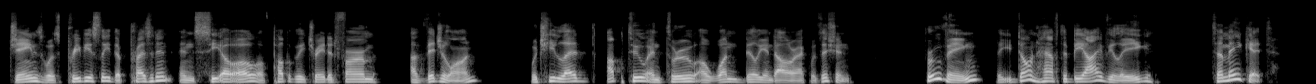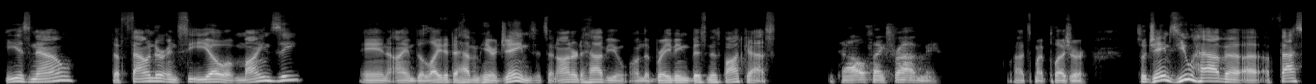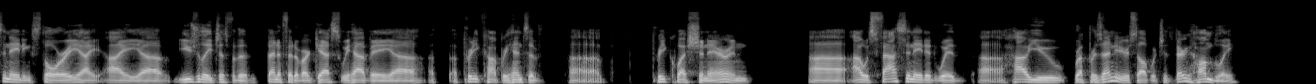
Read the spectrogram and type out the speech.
James was previously the president and COO of publicly traded firm Avigilon, which he led up to and through a $1 billion acquisition, proving that you don't have to be Ivy League to make it. He is now the founder and CEO of Mindzie, and I am delighted to have him here. James, it's an honor to have you on the Braving Business Podcast. Tal, thanks for having me. That's my pleasure. So, James, you have a, a fascinating story. I, I uh, usually, just for the benefit of our guests, we have a uh, a, pretty comprehensive uh, pre questionnaire, and uh, I was fascinated with uh, how you represented yourself, which is very humbly.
